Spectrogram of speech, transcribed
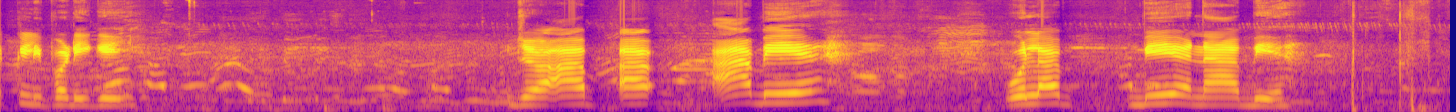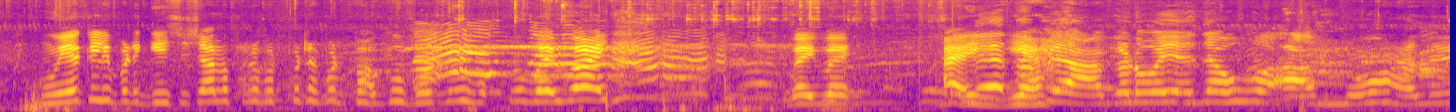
એકલી પડી ગઈ. જો આ આ બે ઓલા બે અને આ બે. હું એકલી પડી ગઈ છું. ચાલો ફટાફટ ફટાફટ ભાગો ભાગો ભાગો. Bye bye. Bye bye. આઈ ગયા. આગળ વયા જાવ આમ નો હાલે.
